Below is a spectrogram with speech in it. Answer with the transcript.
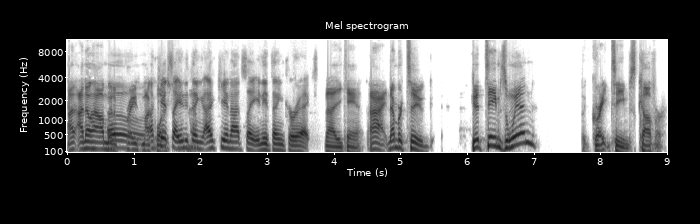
I, I know how I'm going to Oh, phrase my I question. can't say anything. I cannot say anything correct. No, you can't. All right, number two. Good teams win, but great teams cover.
